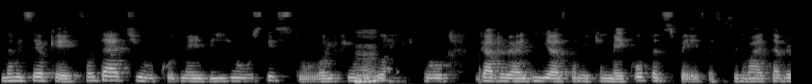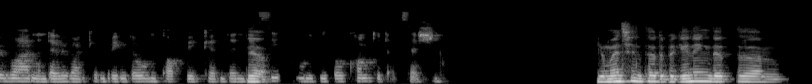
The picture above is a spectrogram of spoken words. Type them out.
And then we say, okay, for that you could maybe use this tool, or if you mm-hmm. would like to gather ideas, then we can make open space. This is invite everyone, and everyone can bring their own topic, and then yeah. see how many people come to that session. You mentioned at the beginning that um,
